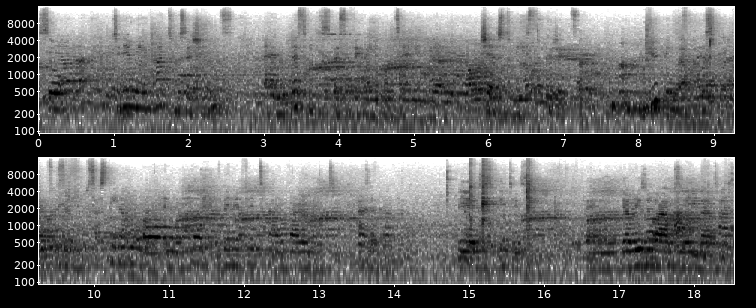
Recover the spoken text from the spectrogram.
So today we've had two sessions and let's speak specifically concerning the Chairs to Waste project. Do you think that this project is a sustainable one and will help benefit our environment as a Yes, it is. And the reason why I'm saying that is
